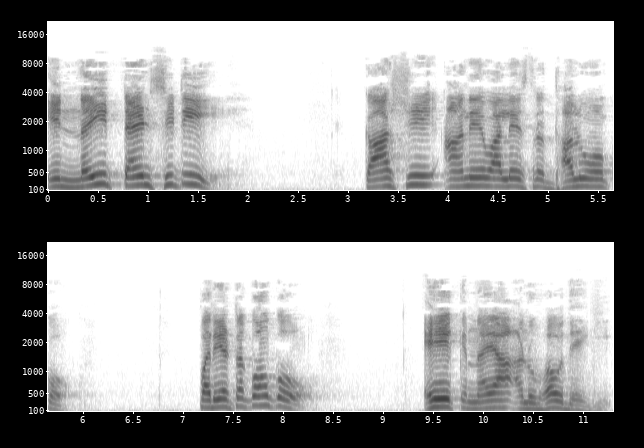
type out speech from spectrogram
इन नई टेंट सिटी, काशी आने वाले श्रद्धालुओं को, पर्यटकों को एक नया अनुभव देगी।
